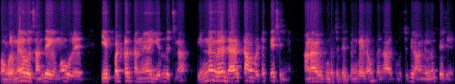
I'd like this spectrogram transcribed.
உங்களை மேல ஒரு சந்தேகமோ ஒரு ஈர்ப்பற்ற தன்மையோ இருந்துச்சுன்னா என்னங்கிறத டைரக்டா அவங்கள்ட்ட பேசுறீங்க. ஆணாக இருக்கும் பட்சத்தில் பெண்களிடம் பெண்ணாக இருக்கும் பட்சத்தில் ஆண்களிடம் பேசுறீங்க.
